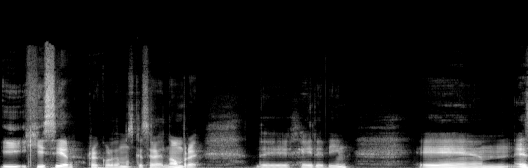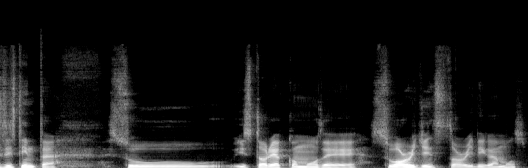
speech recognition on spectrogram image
y Gisir, recordemos que ese era el nombre de Heiredin, em, es distinta. Su historia como de su origin story, digamos,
